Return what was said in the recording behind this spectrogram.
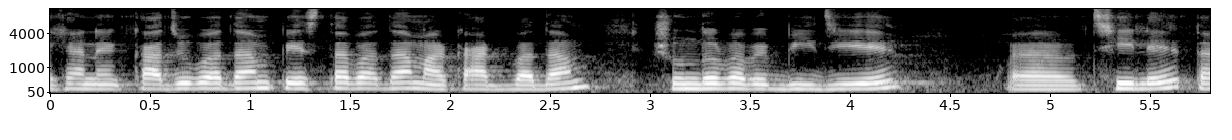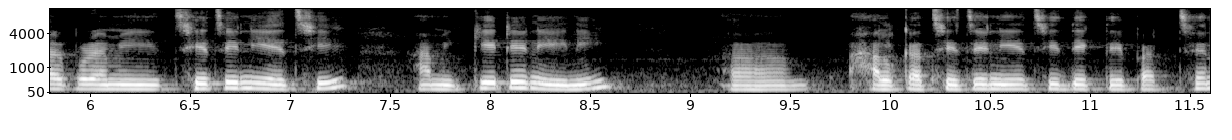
এখানে কাজু বাদাম, পেস্তা বাদাম আর কাঠবাদাম সুন্দরভাবে ভিজিয়ে ছিলে, তারপর আমি ছেঁচে নিয়েছি, আমি কেটে নিইনি। হালকা ছেঁচে নিয়েছি দেখতে পাচ্ছেন।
